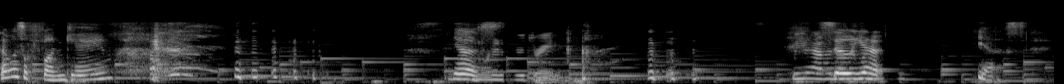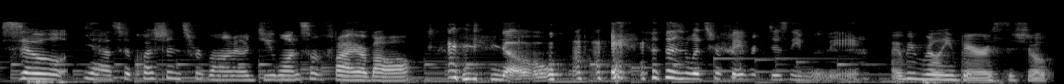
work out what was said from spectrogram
That was a fun game. I Yes. wanted another drink. Have So yeah. Yes. So yeah. So questions for Bono. Do you want some Fireball? no. and what's your favorite Disney movie? I'd be really embarrassed to show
